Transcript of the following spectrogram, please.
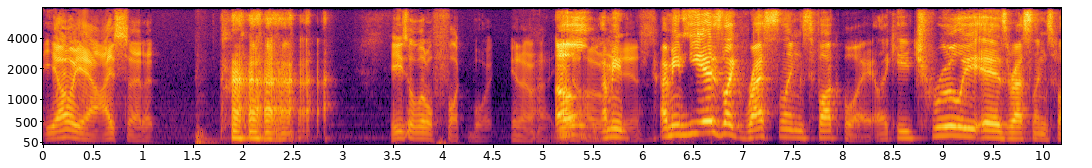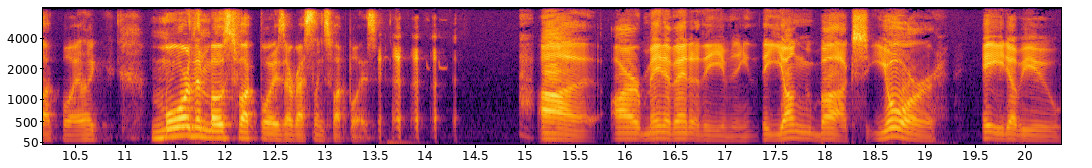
Yeah, oh yeah, I said it. he's a little fuck boy. You know. You oh, know I mean, I mean, he is like wrestling's fuck boy. Like he truly is wrestling's fuck boy. Like more than most fuck boys are wrestling's fuck boys. uh, our main event of the evening, the Young Bucks, your AEW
